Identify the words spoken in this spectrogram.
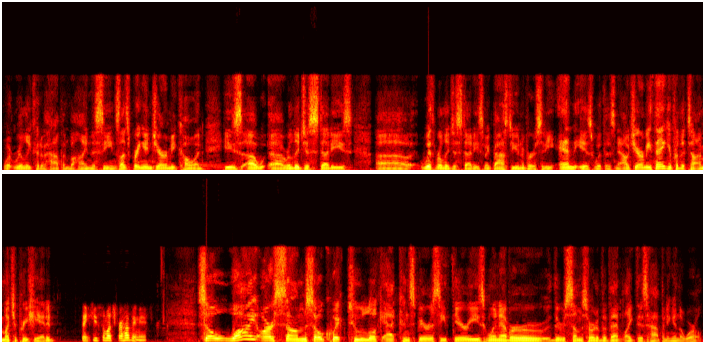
what really could have happened behind the scenes. Let's bring in Jeremy Cohen. He's uh, uh, religious studies uh, with religious studies, McMaster University, and is with us now. Jeremy, thank you for the time. Much appreciated. Thank you so much for having me. So, why are some so quick to look at conspiracy theories whenever there's some sort of event like this happening in the world?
